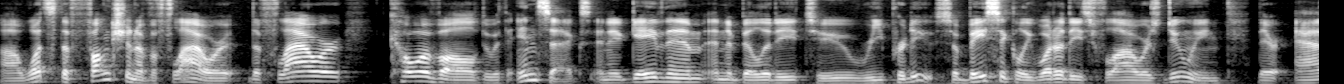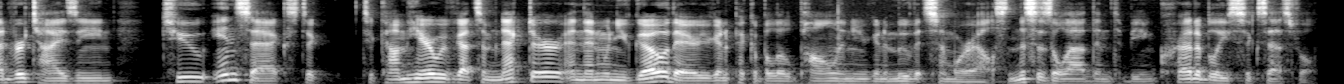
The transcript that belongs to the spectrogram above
Uh, what's the function of a flower? The flower co-evolved with insects and it gave them an ability to reproduce. So basically what are these flowers doing? They're advertising to insects to to come here we've got some nectar and then when you go there you're going to pick up a little pollen and you're going to move it somewhere else and this has allowed them to be incredibly successful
